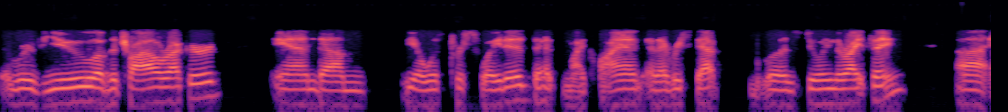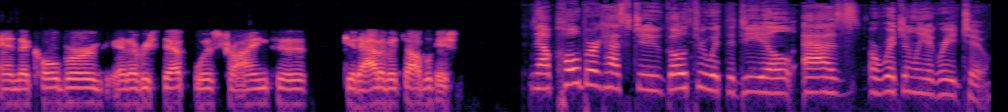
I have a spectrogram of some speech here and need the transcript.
review of the trial record and um, you know was persuaded that my client at every step was doing the right thing uh, and that Kohlberg at every step was trying to get out of its obligations. Now, Kohlberg has to go through with the deal as originally agreed to.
